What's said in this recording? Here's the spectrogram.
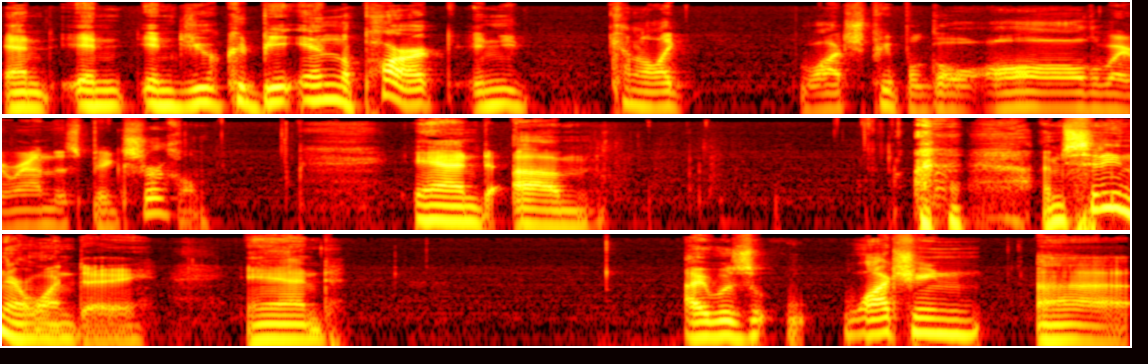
and and and you could be in the park and you kind of like watch people go all the way around this big circle. And um I'm sitting there one day and I was watching uh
